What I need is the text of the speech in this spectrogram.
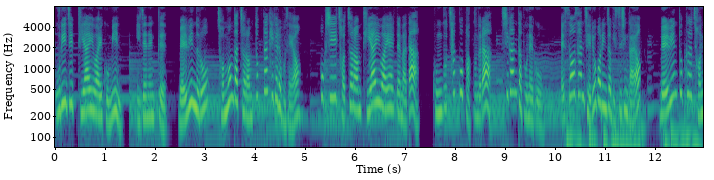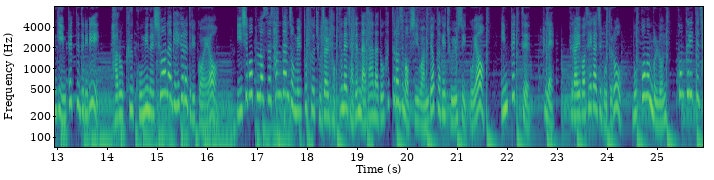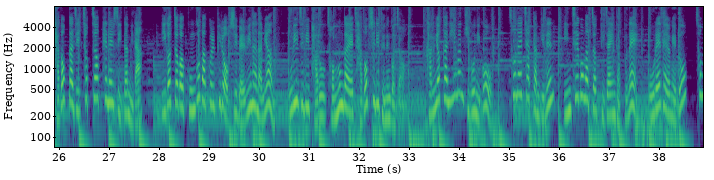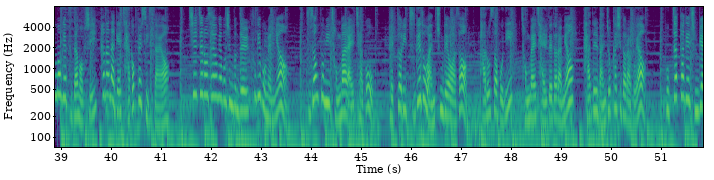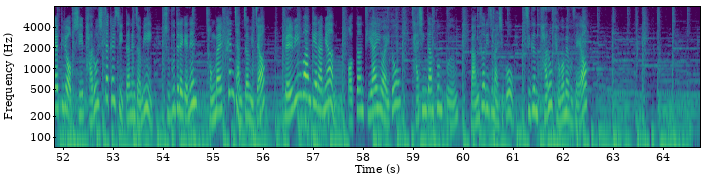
우리 집 DIY 고민 이제는 끝. 멜윈으로 전문가처럼 뚝딱 해결해 보세요. 혹시 저처럼 DIY 할 때마다 공구 찾고 바꾸느라 시간 다 보내고 애써 산 재료 버린 적 있으신가요? 멜윈 토크 전기 임팩트 드릴이 바로 그 고민을 시원하게 해결해 드릴 거예요. 25 플러스 3단 정밀 토크 조절 덕분에 작은 나사 하나도 흐트러짐 없이 완벽하게 조일 수 있고요. 임팩트, 플랫, 드라이버 세 가지 모드로 목공은 물론 콘크리트 작업까지 척척 해낼 수 있답니다. 이것저것 공구 바꿀 필요 없이 멜윈 하나면 우리 집이 바로 전문가의 작업실이 되는 거죠. 강력한 힘은 기본이고 손에 착 감기는 인체공학적 디자인 덕분에 오래 사용해도 손목에 부담 없이 편안하게 작업할 수 있어요. 실제로 사용해보신 분들 후기 보면요. 구성품이 정말 알차고 배터리 두 개도 완충되어 와서 바로 써보니 정말 잘 되더라며 다들 만족하시더라고요. 복잡하게 준비할 필요 없이 바로 시작할 수 있다는 점이 주부들에게는 정말 큰 장점이죠. 멜윈과 함께라면 어떤 DIY도 자신감 뿜뿜 망설이지 마시고 지금 바로 경험해보세요.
